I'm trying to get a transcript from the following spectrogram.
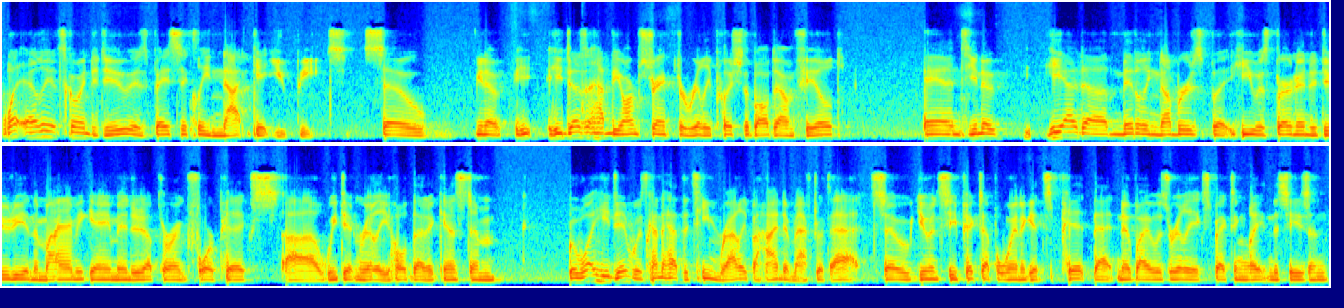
what Elliott's going to do is basically not get you beat. So you know, he, he doesn't have the arm strength to really push the ball downfield. And, you know, he had uh, middling numbers, but he was thrown into duty in the Miami game, ended up throwing four picks. Uh, we didn't really hold that against him. but what he did was kind of have the team rally behind him after that. So UNC picked up a win against Pitt that nobody was really expecting late in the season.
